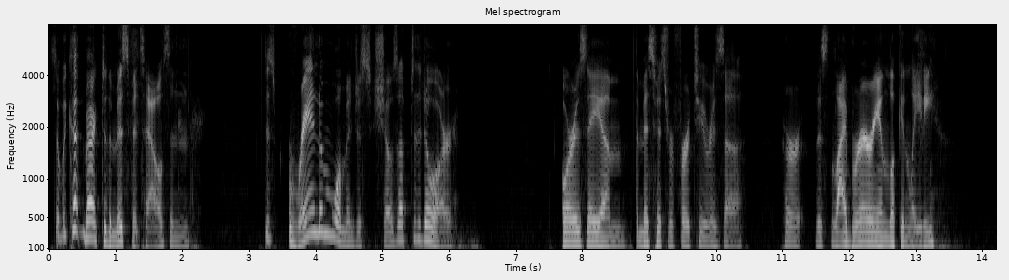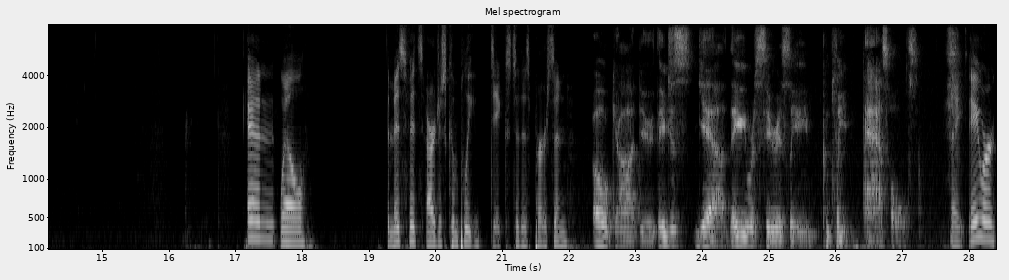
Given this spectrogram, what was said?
So we cut back to the Misfits house, and this random woman just shows up to the door, or as they um the Misfits refer to her as uh her this librarian-looking lady. And well, the Misfits are just complete dicks to this person. Oh god, dude. They just yeah, they were seriously complete assholes. Like they were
